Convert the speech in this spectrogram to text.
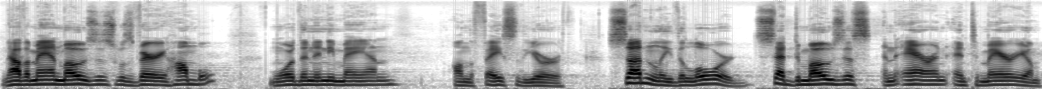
Now, the man Moses was very humble, more than any man on the face of the earth. Suddenly, the Lord said to Moses and Aaron and to Miriam,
